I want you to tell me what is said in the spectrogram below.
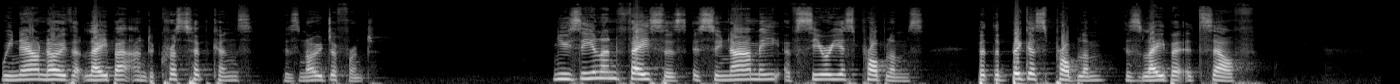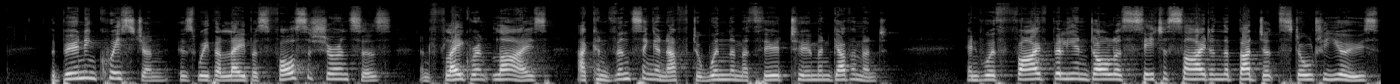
We now know that Labour under Chris Hipkins is no different. New Zealand faces a tsunami of serious problems, but the biggest problem is Labour itself. The burning question is whether Labour's false assurances and flagrant lies are convincing enough to win them a third term in government. And with $5 billion set aside in the budget still to use,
